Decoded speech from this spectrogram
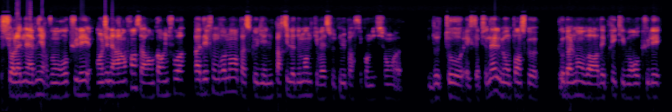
sur l'année à venir vont reculer en général en France. Alors encore une fois, pas d'effondrement parce qu'il y a une partie de la demande qui va être soutenue par ces conditions euh, de taux exceptionnels, mais on pense que globalement, on va avoir des prix qui vont reculer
